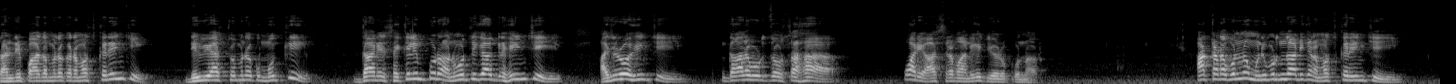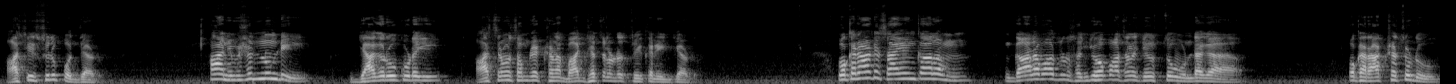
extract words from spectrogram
తండ్రి పాదములకు నమస్కరించి దివ్యాస్త్రమునకు మొక్కి దాని సకిలింపును అనుమతిగా గ్రహించి అధిరోహించి గాలవుడితో సహా వారి ఆశ్రమానికి చేరుకున్నారు. అక్కడ ఉన్న ముని బృందానికి నమస్కరించి ఆశీస్సులు పొందాడు. ఆ నిమిషం నుండి జాగరూకుడై ఆశ్రమ సంరక్షణ బాధ్యతలను స్వీకరించాడు. ఒకనాటి సాయంకాలం గాలవాదులు సంధ్యోపాసన చేస్తూ ఉండగా ఒక రాక్షసుడు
